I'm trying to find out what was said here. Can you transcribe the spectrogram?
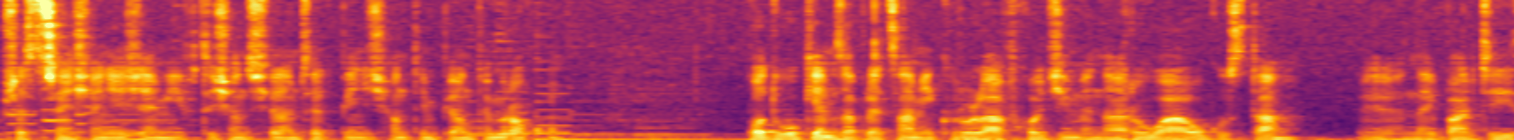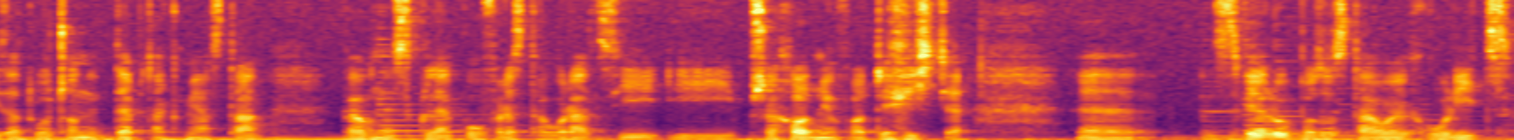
przez trzęsienie ziemi w 1755 roku. Pod łukiem za plecami króla wchodzimy na Rua Augusta, y, najbardziej zatłoczony deptak miasta, pełny sklepów, restauracji i przechodniów oczywiście. Y, Z wielu pozostałych ulic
